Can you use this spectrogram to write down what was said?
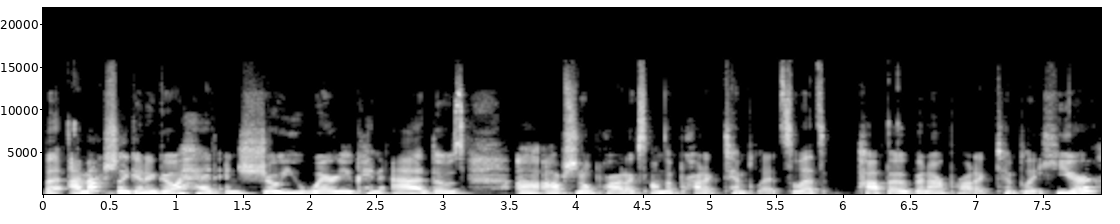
but I'm actually going to go ahead and show you where you can add those uh, optional products on the product template. So let's pop open our product template here.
